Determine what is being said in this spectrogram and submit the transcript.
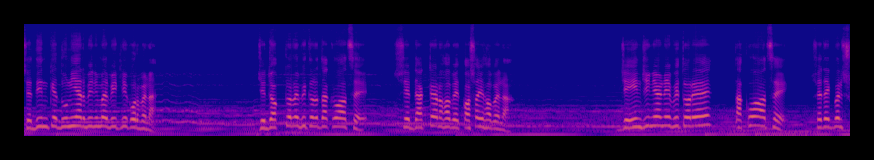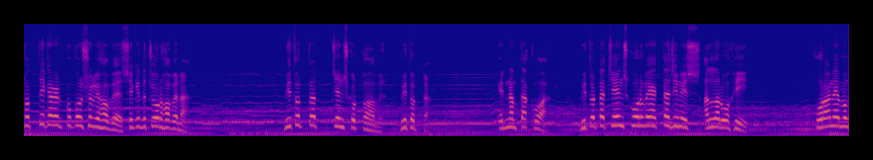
সে দিনকে দুনিয়ার বিনিময়ে বিক্রি করবে না। যে ডক্টরের ভিতরে তাকুয়া আছে, সে ডাক্তার হবে, কসাই হবে না। যে ইঞ্জিনিয়ারের ভিতরে তাকুয়া আছে, সে দেখবেন সত্যিকারের প্রকৌশলী হবে, সে কিন্তু চোর হবে না। ভিতরটা চেঞ্জ করতে হবে, ভিতরটা। এর নাম তাকুয়া। ভিতরটা চেঞ্জ করবে একটা জিনিস, আল্লাহর ওহি। কোরআন এবং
